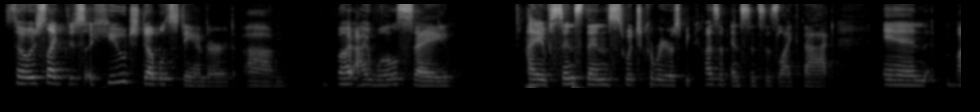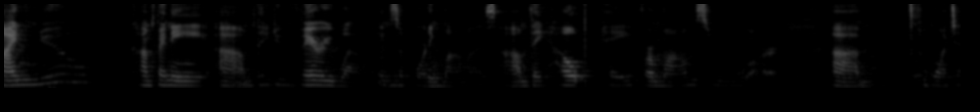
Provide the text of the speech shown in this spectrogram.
So it's like there's a huge double standard. Um, but I will say, I have since then switched careers because of instances like that. And my new company, um, they do very well in supporting mamas. Um, they help pay for moms who are um, want to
